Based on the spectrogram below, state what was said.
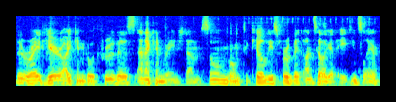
They're right here, I can go through this, and I can range them. So I'm going to kill these for a bit until I get 18 Slayer.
